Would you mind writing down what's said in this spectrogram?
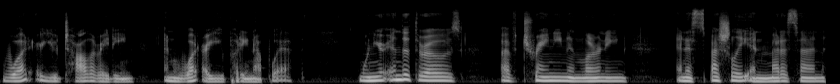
what are you tolerating and what are you putting up with? When you're in the throes of training and learning, and especially in medicine,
